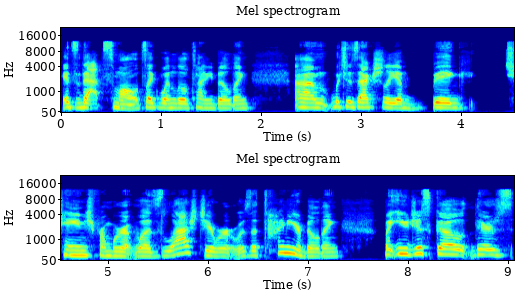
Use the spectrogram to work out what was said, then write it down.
it's that small. It's like one little tiny building, um, which is actually a big change from where it was last year, where it was a tinier building. But you just go there's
